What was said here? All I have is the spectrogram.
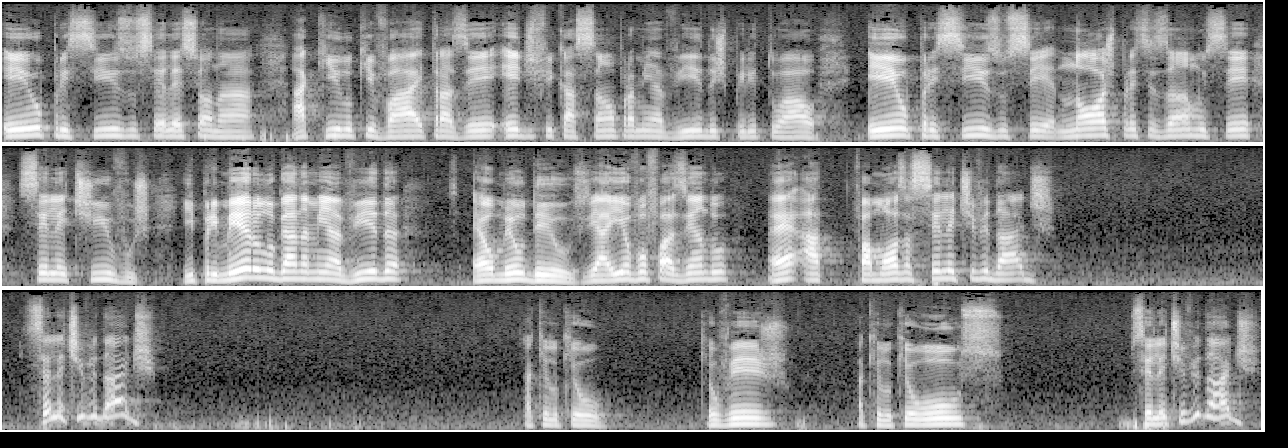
Eu preciso selecionar aquilo que vai trazer edificação para a minha vida espiritual. Eu preciso ser, nós precisamos ser seletivos. E primeiro lugar na minha vida é o meu Deus. E aí eu vou fazendo é, a famosa seletividade. Seletividade aquilo que eu, que eu vejo, aquilo que eu ouço. Seletividade.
